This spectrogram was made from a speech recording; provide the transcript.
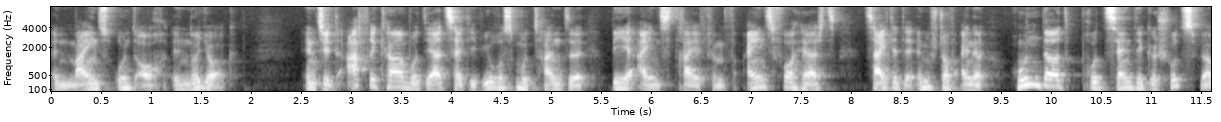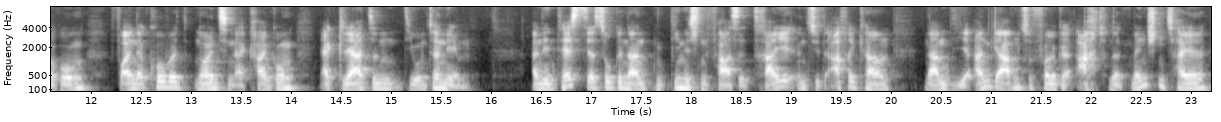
in Mainz und auch in New York. In Südafrika, wo derzeit die Virusmutante B1351 vorherrscht, zeigte der Impfstoff eine hundertprozentige Schutzwirkung vor einer Covid-19-Erkrankung, erklärten die Unternehmen. An den Tests der sogenannten klinischen Phase 3 in Südafrika nahmen die Angaben zufolge 800 Menschen teil.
